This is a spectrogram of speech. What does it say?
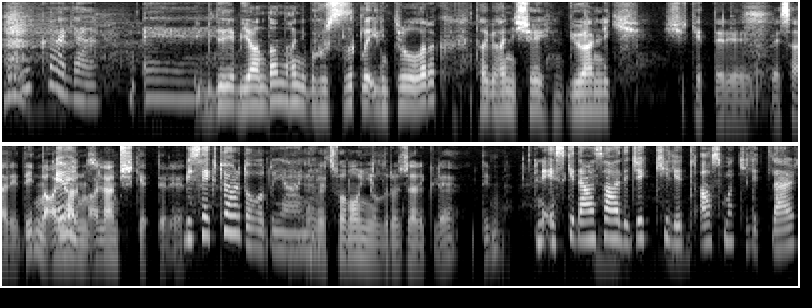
Pekala. Ee... Bir de bir yandan hani bu hırsızlıkla ilintili olarak tabii hani şey güvenlik şirketleri vesaire değil mi? Alarm evet. alarm şirketleri. Bir sektör doğdu yani. Evet son 10 yıldır özellikle değil mi? Hani eskiden sadece kilit, asma kilitler,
